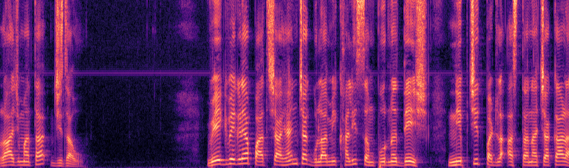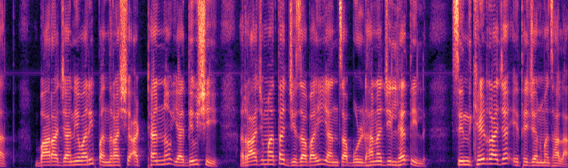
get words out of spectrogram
राजमाता जिजाऊ. वेगवेगळ्या पातशाह्यांच्या गुलामीखाली संपूर्ण देश निपचित पडला असतानाच्या काळात बारा जानेवारी पंधराशे अठ्ठ्याण्णव या दिवशी राजमाता जिजाबाई यांचा बुलढाणा जिल्ह्यातील सिंदखेड राजा येथे जन्म झाला.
